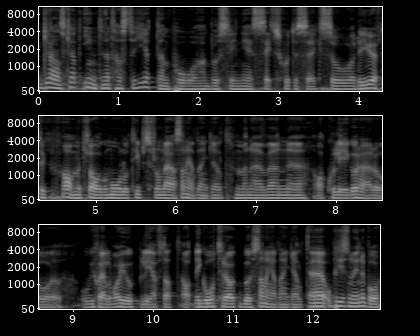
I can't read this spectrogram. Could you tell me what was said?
granskat internethastigheten på busslinje 676 och det är ju efter ja, med klagomål och tips från läsarna helt enkelt. Men även eh, ja, kollegor här och och vi själva har ju upplevt att ja, det går trögt på bussarna helt enkelt. Eh, och precis som du är inne på,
